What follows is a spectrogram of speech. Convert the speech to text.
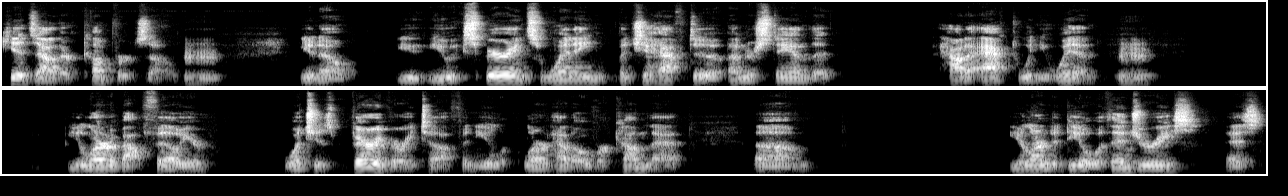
kids out of their comfort zone. Mhm. You know, you you experience winning, but you have to understand that how to act when you win. Mhm. You learn about failure, which is very very tough, and you learn how to overcome that. Um, you learn to deal with injuries as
